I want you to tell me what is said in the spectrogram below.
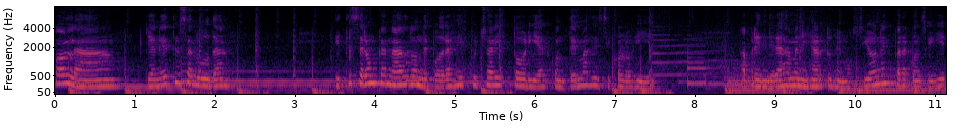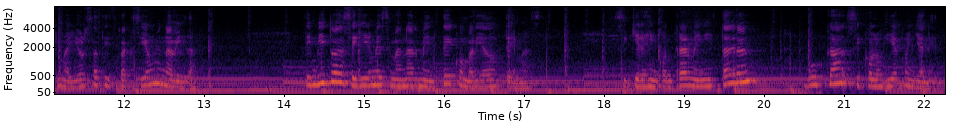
Hola, Janet te saluda. Este será un canal donde podrás escuchar historias con temas de psicología. Aprenderás a manejar tus emociones para conseguir mayor satisfacción en la vida. Te invito a seguirme semanalmente con variados temas. Si quieres encontrarme en Instagram, busca Psicología con Janet.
